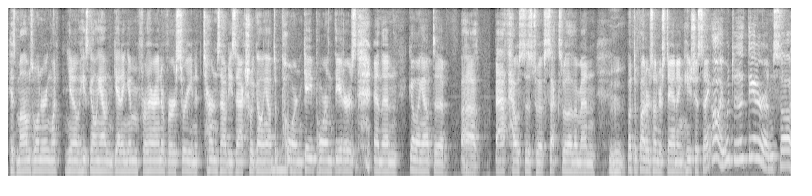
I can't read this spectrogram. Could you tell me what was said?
his mom's wondering what, you know, he's going out and getting him for their anniversary. And it turns out he's actually going out to porn, gay porn theaters, and then going out to, uh, bathhouses to have sex with other men. Mm-hmm. But to Butter's understanding, he's just saying, oh, I went to the theater and saw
